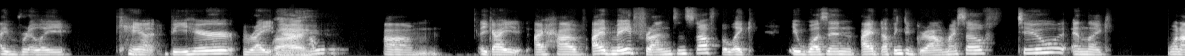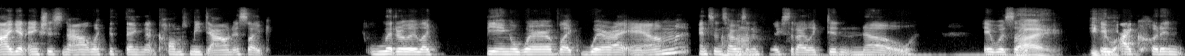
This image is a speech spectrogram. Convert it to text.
I really can't be here right, Right. now um like I I have I had made friends and stuff but like it wasn't I had nothing to ground myself to and like when I get anxious now like the thing that calms me down is like literally like being aware of like where I am. And since I was in a place that I like didn't know, it was like right. it, I couldn't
